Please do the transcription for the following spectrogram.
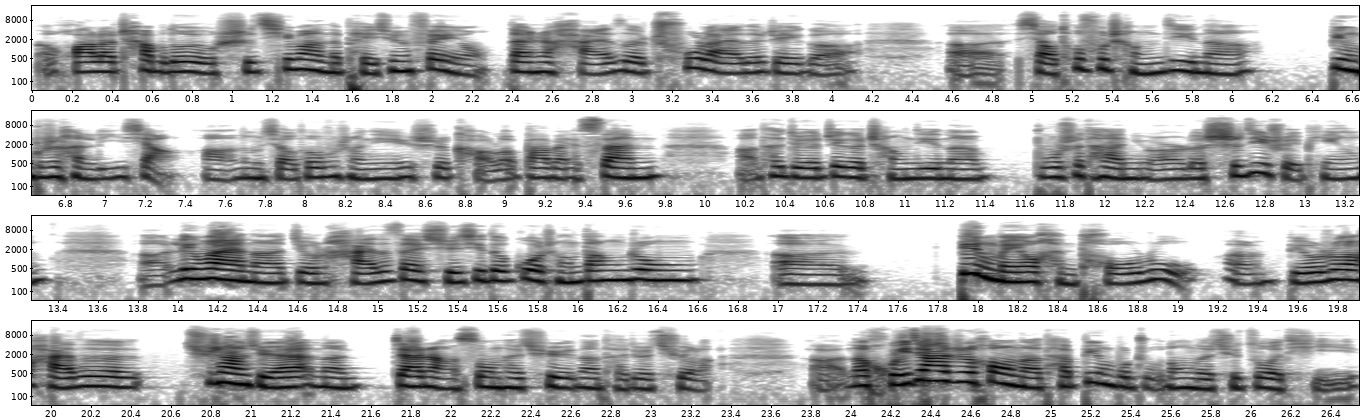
呃，花了差不多有十七万的培训费用，但是孩子出来的这个呃小托福成绩呢，并不是很理想啊。那么小托福成绩是考了八百三啊，他觉得这个成绩呢不是他女儿的实际水平。呃，另外呢，就是孩子在学习的过程当中，呃，并没有很投入啊。比如说孩子。去上学，那家长送他去，那他就去了，啊，那回家之后呢，他并不主动的去做题，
